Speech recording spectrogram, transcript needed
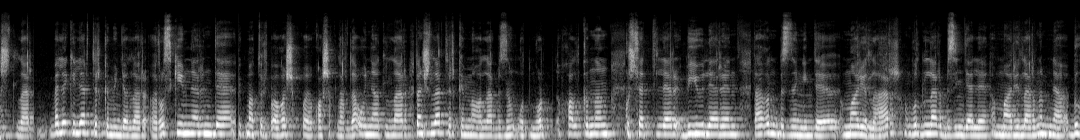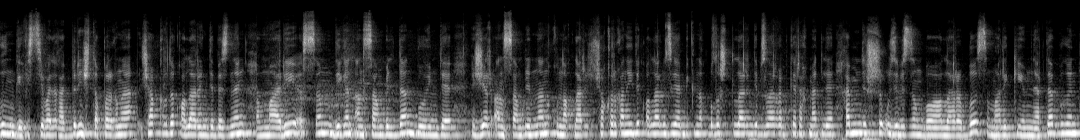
катнаштылар. Бәләкиләр төркеме инде алар рус киемнәрендә, бик матур агач кашыкларда уйнадылар. Танчылар төркеме алар безнең Удмурт халкының күрсәттеләр биюләрен. Тагын безнең инде марилар булдылар. Без инде әле мариларны менә бүгенге фестивальгә беренче тапкыр гына чакырдык. Алар инде безнең Мари сым дигән ансамбльдән бу инде җыр ансамбленнан кунаклар чакырган идек. Алар безгә бик нык булыштылар инде безгә бик рәхмәтле. Һәм инде шу үзебезнең балаларыбыз Мари киемнәрдә бүген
